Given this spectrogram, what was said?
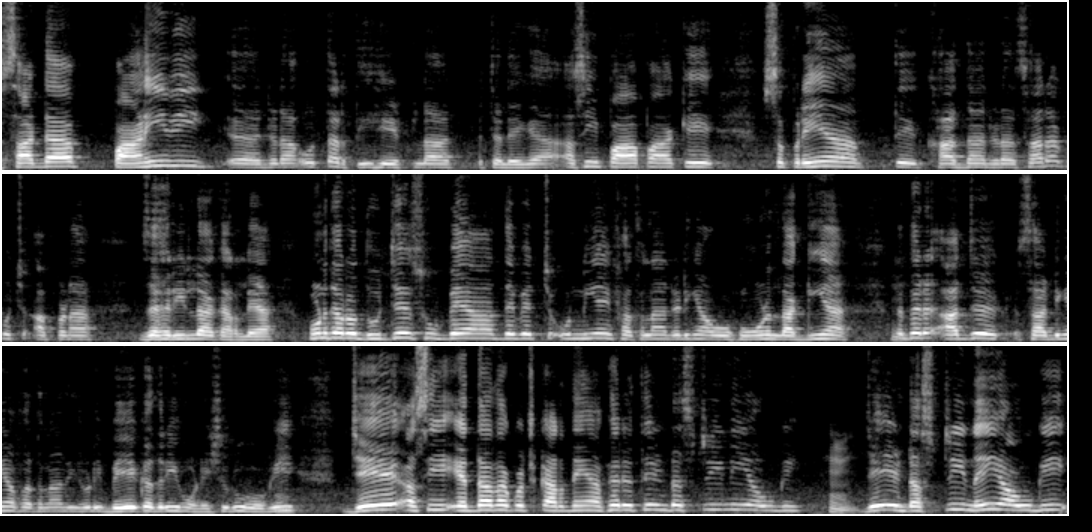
ਸਾਡਾ ਪਾਣੀ ਵੀ ਜਿਹੜਾ ਉਹ ਧਰਤੀ ਹੇਠਲਾ ਚਲੇ ਗਿਆ। ਅਸੀਂ ਪਾ ਪਾ ਕੇ ਸਪਰੇਆਂ ਤੇ ਖਾਦਾਂ ਜਿਹੜਾ ਸਾਰਾ ਕੁਝ ਆਪਣਾ ਜ਼ਹਿਰੀਲਾ ਕਰ ਲਿਆ। ਹੁਣ ਜਦੋਂ ਦੂਜੇ ਸੂਬਿਆਂ ਦੇ ਵਿੱਚ ਉਨੀਆਂ ਹੀ ਫਸਲਾਂ ਜਿਹੜੀਆਂ ਉਹ ਹੋਣ ਲੱਗੀਆਂ ਤੇ ਫਿਰ ਅੱਜ ਸਾਡੀਆਂ ਫਸਲਾਂ ਦੀ ਥੋੜੀ ਬੇਕਦਰੀ ਹੋਣੀ ਸ਼ੁਰੂ ਹੋ ਗਈ। ਜੇ ਅਸੀਂ ਇਦਾਂ ਦਾ ਕੁਝ ਕਰਦੇ ਆ ਫਿਰ ਇੱਥੇ ਇੰਡਸਟਰੀ ਨਹੀਂ ਆਊਗੀ। ਜੇ ਇੰਡਸਟਰੀ ਨਹੀਂ ਆਊਗੀ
